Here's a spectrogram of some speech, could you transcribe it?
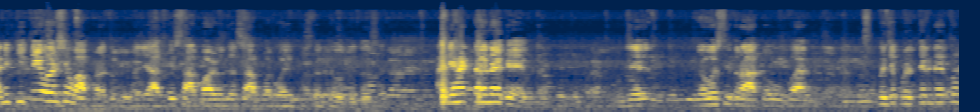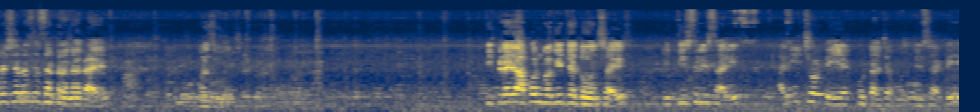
आणि किती वर्ष वापरा तुम्ही? म्हणजे अगदी सांभाळून जसं आपण वही पुस्तक ठेवतो तसं. आणि हा टणक आहे म्हणजे व्यवस्थित राहतो उभा. म्हणजे प्रत्येक डेकोरेशनच असं टणक आहे. मजबूत. तिकडे आपण बघितले दोन साईज ही तिसरी साईज आणि छोटी एक फुटाच्या मूर्तीसाठी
